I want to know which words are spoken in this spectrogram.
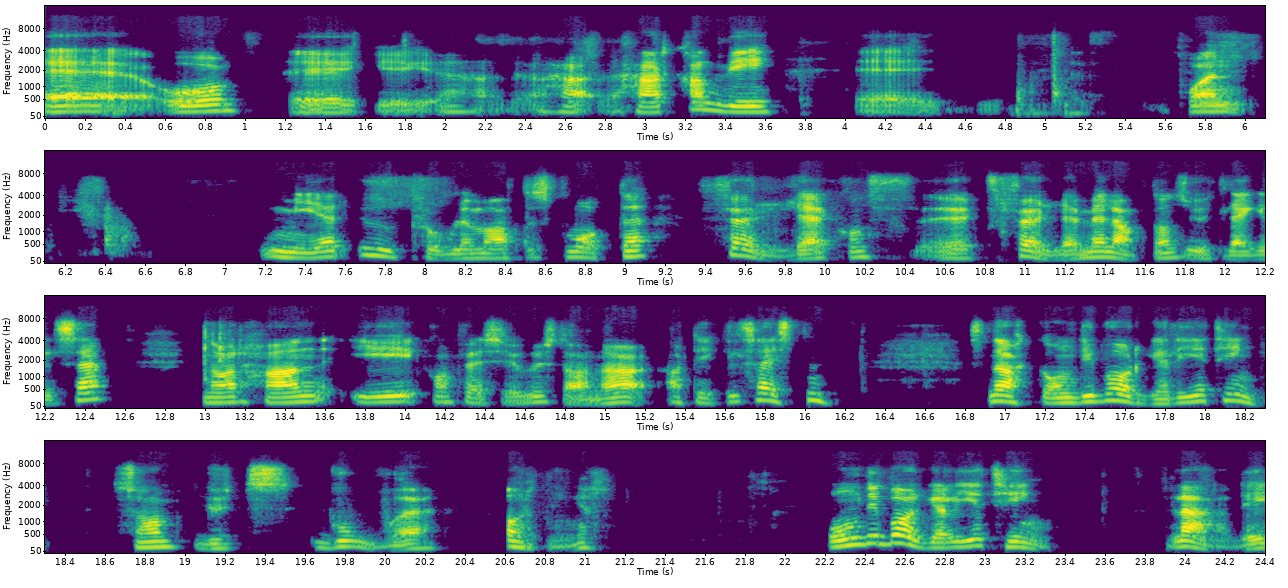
Eh, og eh, her, her, kan vi på en mer uproblematisk måte følge, følge Melanchtons utleggelse når han i Confessio Augustana artikkel 16 snakker om de borgerlige ting som Guds gode ordninger. Om de borgerlige ting lærer de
